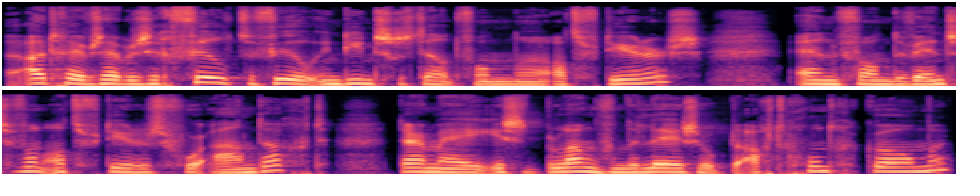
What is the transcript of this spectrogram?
uitgevers hebben zich veel te veel in dienst gesteld van eh, adverteerders. En van de wensen van adverteerders voor aandacht. Daarmee is het belang van de lezer op de achtergrond gekomen.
